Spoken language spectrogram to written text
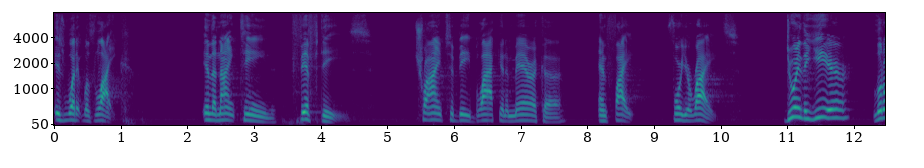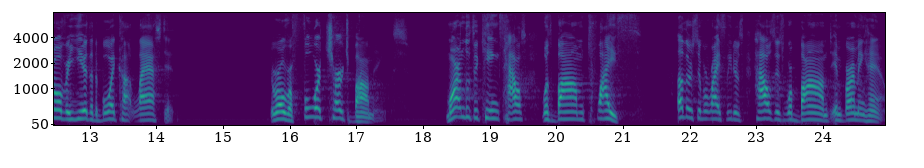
is what it was like in the 1950s trying to be black in America and fight for your rights. During the year, a little over a year that the boycott lasted, there were over four church bombings. Martin Luther King's house was bombed twice. Other civil rights leaders' houses were bombed in Birmingham.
